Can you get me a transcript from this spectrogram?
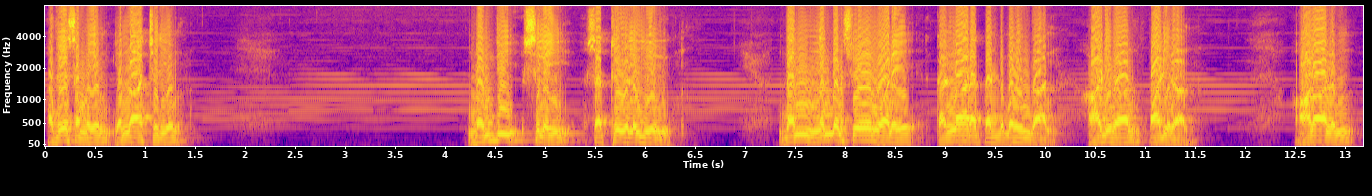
அதே சமயம் என்ன ஆச்சரியம்? சிலை சற்று விலகியது. தன் நண்பர் சிவபெருமானை கண்ணார கண்டு மகிழ்ந்தான். ஆடினான் பாடினான். ஆனாலும்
